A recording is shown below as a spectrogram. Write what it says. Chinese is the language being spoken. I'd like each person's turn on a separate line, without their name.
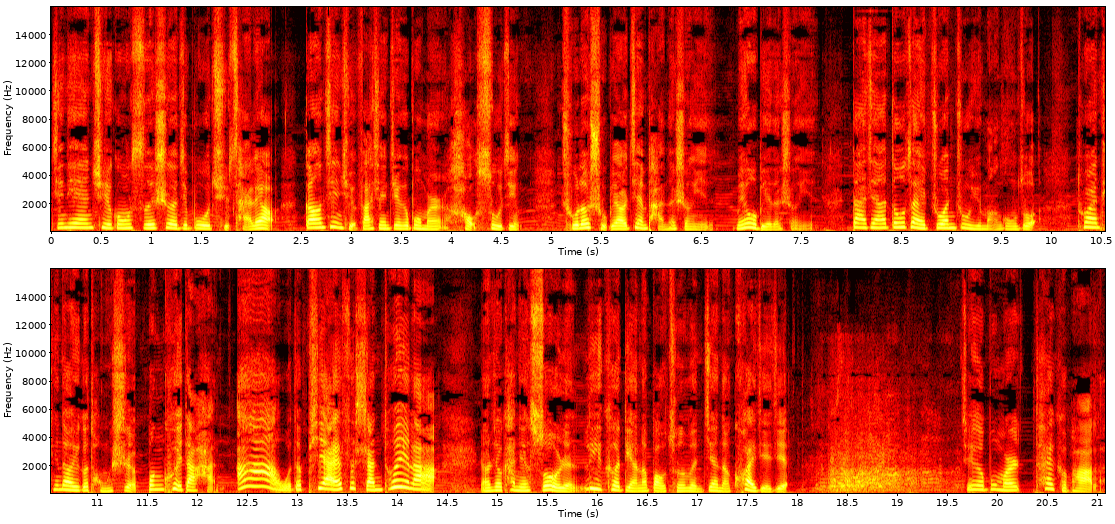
今天去公司设计部取材料，刚进去发现这个部门好肃静，除了鼠标键盘的声音，没有别的声音，大家都在专注于忙工作。突然听到一个同事崩溃大喊，啊，我的 PS 闪退啦，然后就看见所有人立刻点了保存文件的快捷键。这个部门太可怕了。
